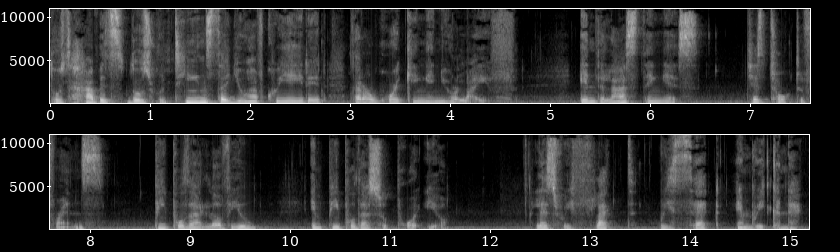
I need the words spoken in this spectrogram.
those habits, those routines that you have created that are working in your life. And the last thing is just talk to friends, people that love you, and people that support you. Let's reflect, reset, and reconnect.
